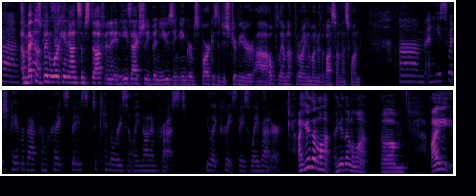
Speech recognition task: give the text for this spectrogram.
Um, check Emeka's been working on some stuff, and, and he's actually been using Ingram Spark as a distributor. Uh, hopefully, I'm not throwing him under the bus on this one. Um, and he switched paperback from CreateSpace to Kindle recently. Not impressed. You like CreateSpace way better. I hear that a lot. I hear that a lot. Um, I,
